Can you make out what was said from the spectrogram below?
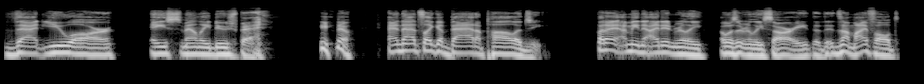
that you are a smelly douchebag, you know, and that's like a bad apology. But I, I mean, I didn't really, I wasn't really sorry. It's not my fault.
